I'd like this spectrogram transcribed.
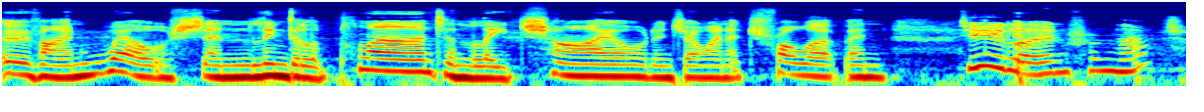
Irvine Welsh and Lynda La Plante and Lee Child and Joanna Trollope. And Do you learn from that?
